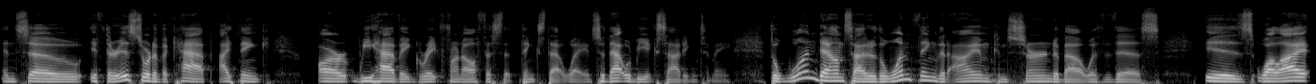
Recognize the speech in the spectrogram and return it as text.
And so if there is sort of a cap, I think are we have a great front office that thinks that way. And so that would be exciting to me. The one downside or the one thing that I am concerned about with this is while I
